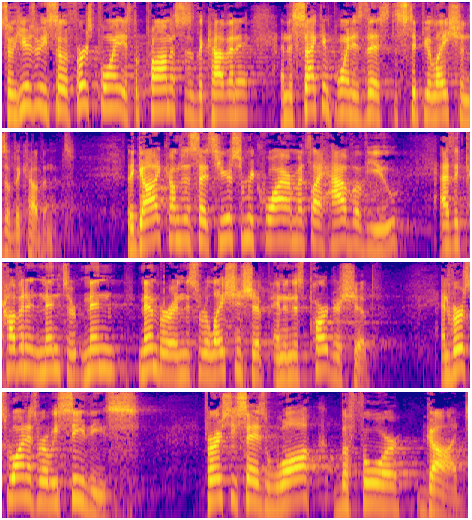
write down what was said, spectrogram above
So here's what we so the first point is the promises of the covenant, and the second point is this the stipulations of the covenant. That God comes and says, Here's some requirements I have of you as a covenant mentor, men, member in this relationship and in this partnership. And verse 1 is where we see these. First, he says, Walk before God.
